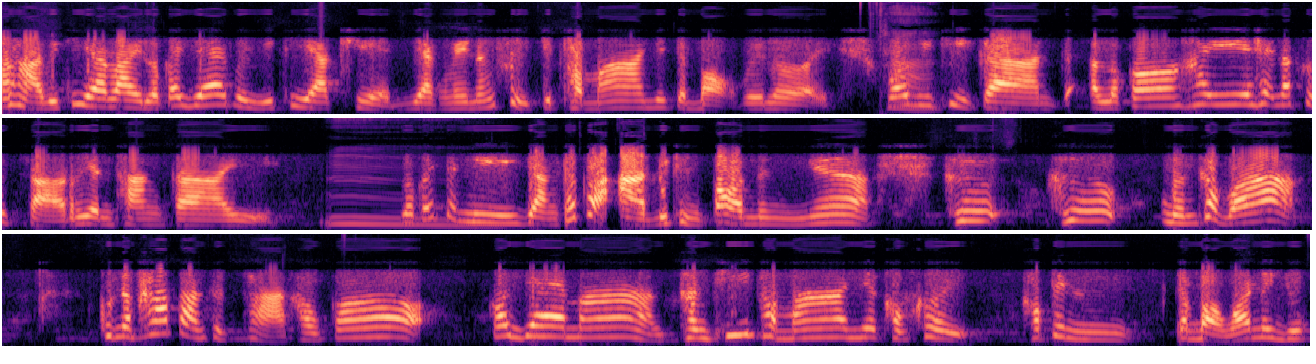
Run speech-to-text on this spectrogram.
มหาวิทยาลัยแล้วก็แยกเป็นวิทยาเขต อย่างในหนังสือจิตพม่าเนี่ยจะบอกไว้เลย ว่าวิธีการแล้วก็ให้ให้นักศึกษาเรียนทางไกลอืมแล้วก็จะมีอย่างถ้าเกิดอ่านไปถึงตอนหนึ่งเนี่ย คือคือเหมือนกับว่าคุณภาพการศึกษาเขาก็ก็แย่มากทั้งที่พม่าเนี่ยเขาเคยเขาเป็นจะบอกว่าในยุค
